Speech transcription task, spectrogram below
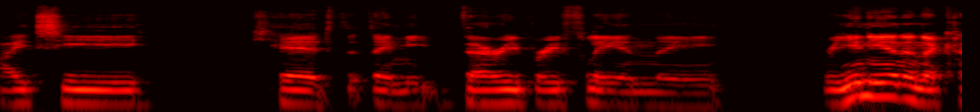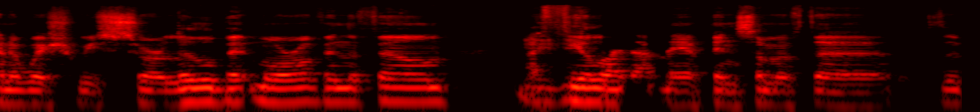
IT kid that they meet very briefly in the reunion, and I kind of wish we saw a little bit more of in the film. Mm-hmm. I feel like that may have been some of the the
